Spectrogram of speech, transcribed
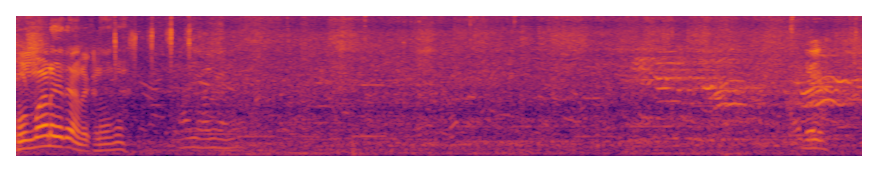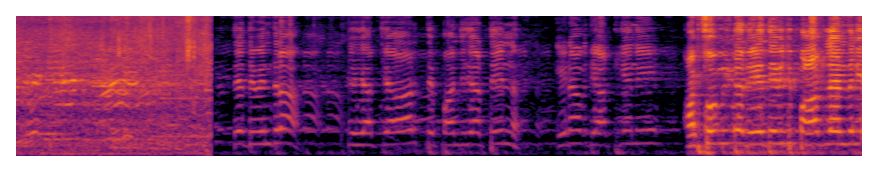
ਹੁਣ ਮਾੜਾ ਜਿਹਾ ਧਿਆਨ ਰੱਖਣਾ ਹੈ ਨਾ ਆ ਜਾ ਆ ਜਾ ਤੇ ਦਵਿੰਦਰਾ 2004 ਤੇ 5003 ਇਹਨਾਂ ਵਿਦਿਆਰਥੀਆਂ ਨੇ 800 ਮੀਟਰ ਰੇਸ ਦੇ ਵਿੱਚ ਪਾਰਟ ਲੈਣ ਦੇ ਲਈ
